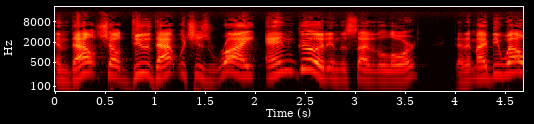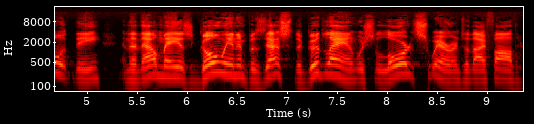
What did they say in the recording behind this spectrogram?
And thou shalt do that which is right and good in the sight of the Lord, that it might be well with thee, and that thou mayest go in and possess the good land which the Lord sware unto thy fathers.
